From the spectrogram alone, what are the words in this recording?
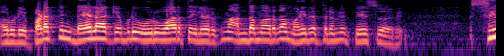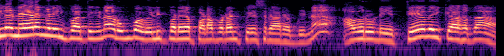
அவருடைய படத்தின் டயலாக் எப்படி ஒரு வார்த்தையில் இருக்குமோ அந்த மாதிரி தான் மணிரத்னமே பேசுவார். சில நேரங்களில் பார்த்தீங்கன்னா ரொம்ப வெளிப்படையாக படப்படன்னு பேசுகிறாரு அப்படின்னா அவருடைய தேவைக்காக தான்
